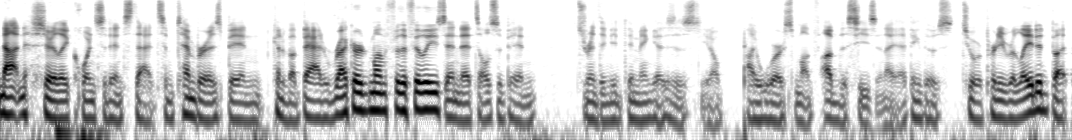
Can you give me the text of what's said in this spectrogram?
not necessarily a coincidence that September has been kind of a bad record month for the Phillies, and it's also been Anthony Dominguez's you know probably worst month of the season. I, I think those two are pretty related, but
